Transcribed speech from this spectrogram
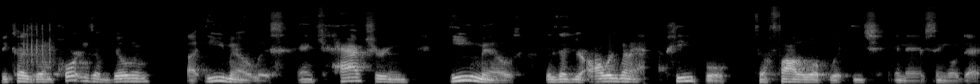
Because the importance of building an email list and capturing emails is that you're always going to have people to follow up with each and every single day.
